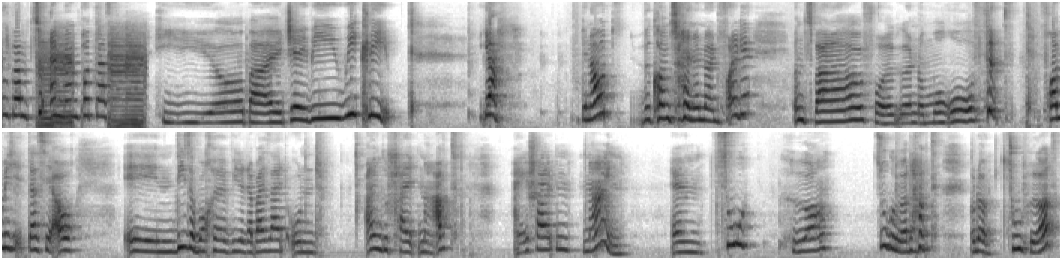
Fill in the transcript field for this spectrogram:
herzlich willkommen zu einem neuen Podcast hier bei JB Weekly. Ja, genau, willkommen zu einer neuen Folge und zwar Folge Nummer 5. Freue mich, dass ihr auch in dieser Woche wieder dabei seid und eingeschalten habt. Eingeschalten? Nein. Ähm, Zuhör, zugehört habt oder zuhört.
